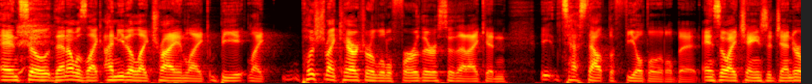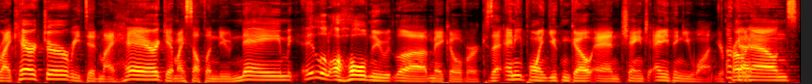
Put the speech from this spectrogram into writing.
and so then I was like, I need to like try and like be like push my character a little further so that I can eh, test out the field a little bit. And so I changed the gender of my character, redid my hair, get myself a new name, a little a whole new uh, makeover. Because at any point you can go and change anything you want, your Okay. pronouns,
